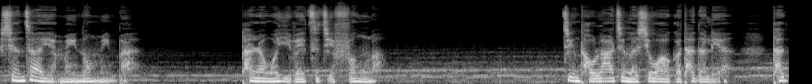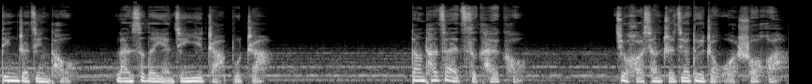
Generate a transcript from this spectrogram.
现在也没弄明白。他让我以为自己疯了。镜头拉近了修奥格泰的脸，他盯着镜头，蓝色的眼睛一眨不眨。当他再次开口，就好像直接对着我说话。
